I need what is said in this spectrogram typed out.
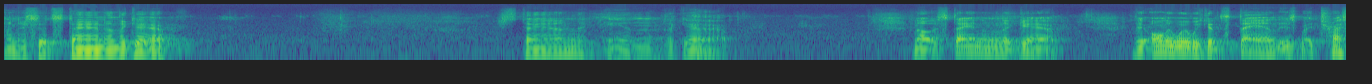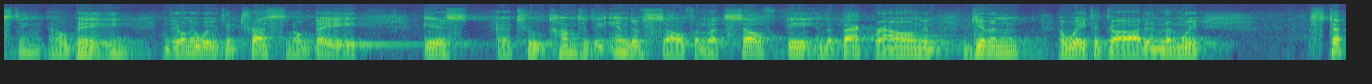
And he said, Stand in the gap. Stand in the gap. Now, to stand in the gap, the only way we can stand is by trusting and obeying. And the only way we can trust and obey is uh, to come to the end of self and let self be in the background and given away to God. And then we step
